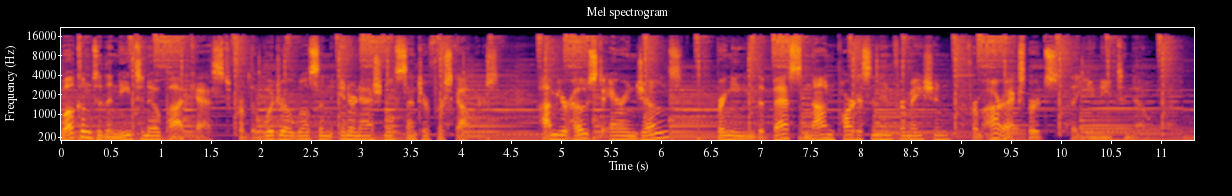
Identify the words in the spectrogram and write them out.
Welcome to the Need to Know podcast from the Woodrow Wilson International Center for Scholars. I'm your host, Aaron Jones, bringing you the best nonpartisan information from our experts that you need to know.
